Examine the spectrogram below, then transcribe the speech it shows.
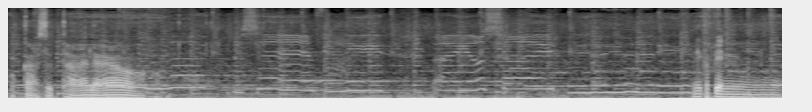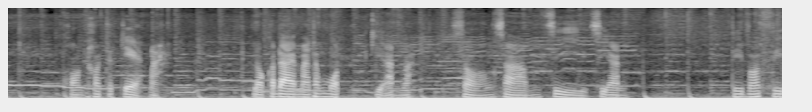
โอกาสสุดท้ายแล้วนี่ก็เป็นของที่เขาจะแจกนะเราก็ได้มาทั้งหมดกี่อันวะสองสามสี่สี่อัน ตีบอสฟรี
